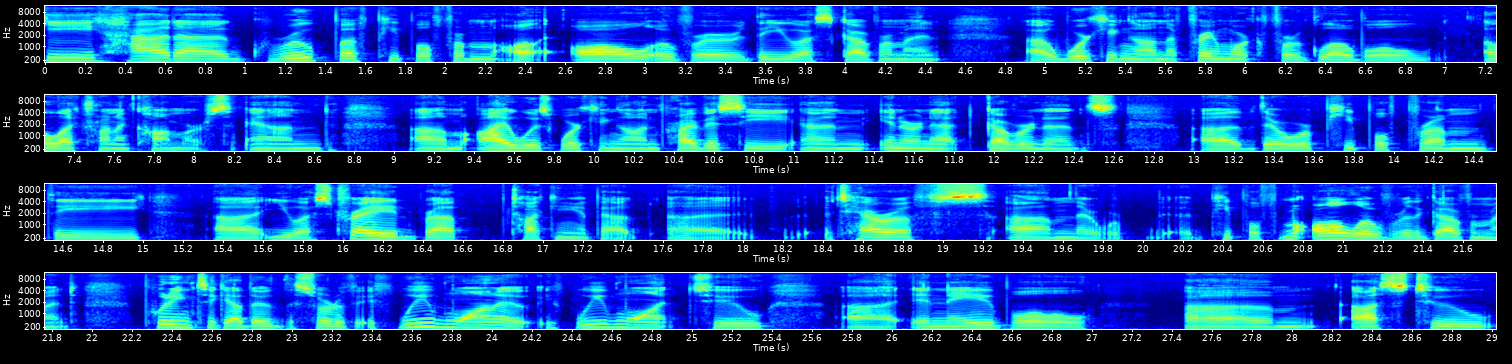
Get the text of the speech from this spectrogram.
he had a group of people from all, all over the U.S. government uh, working on the framework for global electronic commerce, and um, I was working on privacy and internet governance. Uh, there were people from the uh, U.S. Trade rep talking about uh, tariffs. Um, there were uh, people from all over the government putting together the sort of if we want to if we want to uh, enable um, us to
